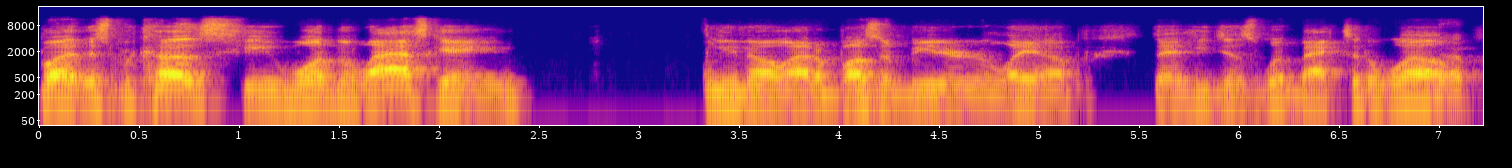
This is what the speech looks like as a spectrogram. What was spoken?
But it's because he won the last game, you know, at a buzzer beater or layup that he just went back to the well. Yep,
